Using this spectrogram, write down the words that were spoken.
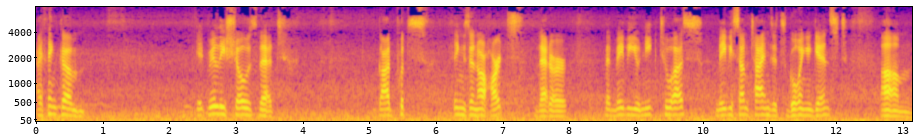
I think um, it really shows that God puts things in our hearts that are that may be unique to us. Maybe sometimes it's going against um,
